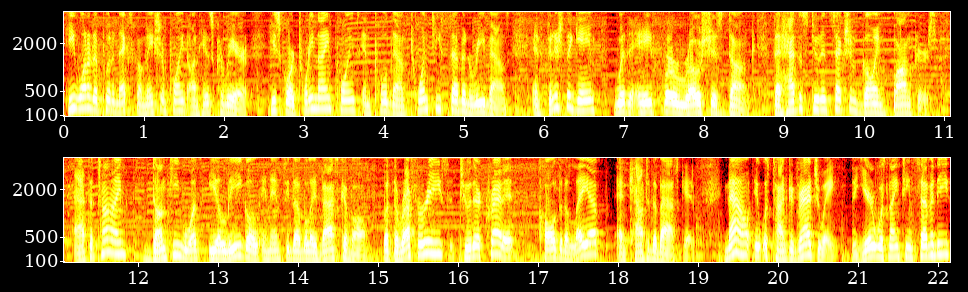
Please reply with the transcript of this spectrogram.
he wanted to put an exclamation point on his career. He scored 29 points and pulled down 27 rebounds and finished the game with a ferocious dunk that had the student section going bonkers. At the time, dunking was illegal in NCAA basketball, but the referees, to their credit, called it a layup, and counted the basket. Now it was time to graduate. The year was 1970,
